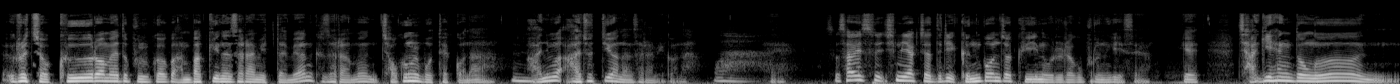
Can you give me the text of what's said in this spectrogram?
그렇죠. 그럼에도 불구하고 안 바뀌는 사람이 있다면 그 사람은 적응을 못했거나 음. 아니면 아주 뛰어난 사람이거나. 와. 네. 그래서 사회 심리학자들이 근본적 귀인 오류라고 부르는 게 있어요. 이게 자기 행동은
